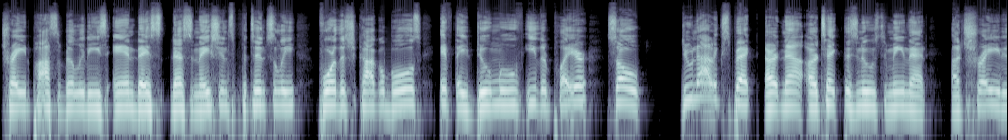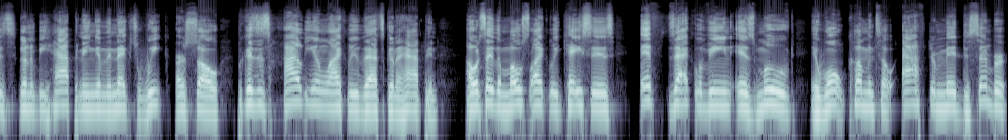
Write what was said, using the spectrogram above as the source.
trade possibilities and des- destinations potentially for the Chicago Bulls if they do move either player. So do not expect or now or take this news to mean that a trade is going to be happening in the next week or so because it's highly unlikely that's going to happen. I would say the most likely case is if Zach LaVine is moved, it won't come until after mid December,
